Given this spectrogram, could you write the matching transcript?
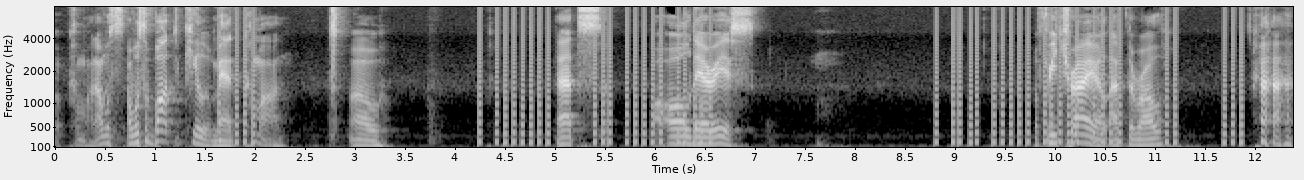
Oh, Come on, I was I was about to kill him, man. Come on. Oh. That's all there is. A free trial, after all. uh,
